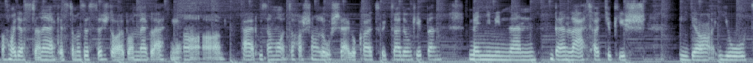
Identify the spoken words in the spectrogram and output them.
hogy aztán elkezdtem az összes dalban meglátni a, a párhuzamot, a hasonlóságokat, hogy tulajdonképpen mennyi mindenben láthatjuk is így a jót,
